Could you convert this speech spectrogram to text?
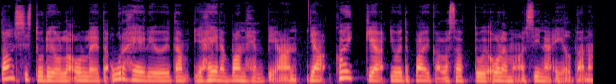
tanssistudiolla olleita urheilijoita ja heidän vanhempiaan ja kaikkia, joita paikalla sattui olemaan sinä iltana.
